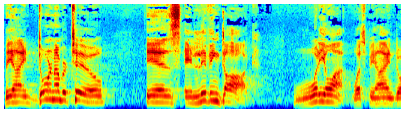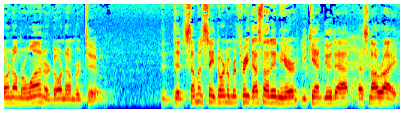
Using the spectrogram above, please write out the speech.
Behind door number two is a living dog. What do you want? What's behind door number one or door number two? Did someone say door number three? That's not in here. You can't do that. That's not right.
